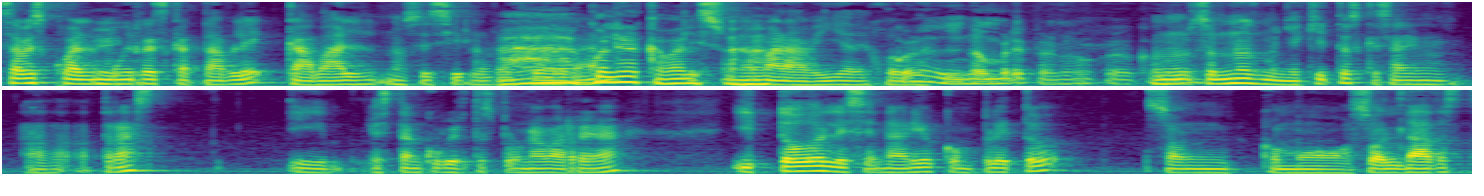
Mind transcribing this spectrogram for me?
¿Sabes cuál muy rescatable? Cabal, no sé si lo ah, recuerdan. Ah, ¿cuál era Cabal? Es una maravilla de juego. el nombre, pero no Son unos muñequitos que salen atrás y están cubiertos por una barrera y todo el escenario completo son como soldados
